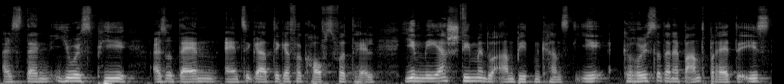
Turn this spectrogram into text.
als dein USP, also dein einzigartiger Verkaufsvorteil. Je mehr Stimmen du anbieten kannst, je größer deine Bandbreite ist,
